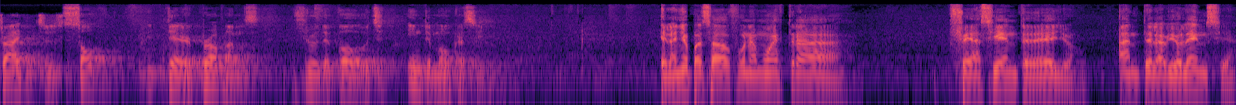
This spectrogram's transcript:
To solve their problems through the vote in democracy. El año pasado fue una muestra fehaciente de ello, ante la violencia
